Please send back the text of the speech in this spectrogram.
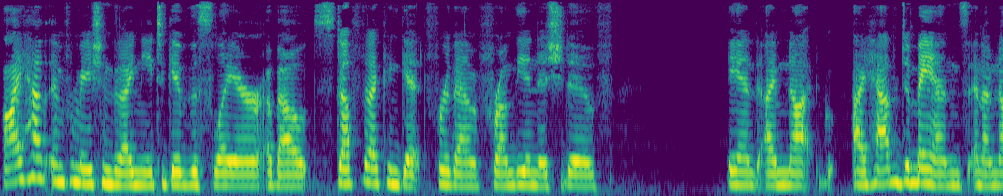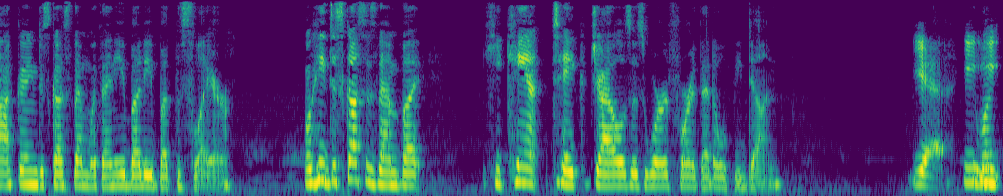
I have information that I need to give the Slayer about stuff that I can get for them from the initiative. And I'm not I have demands and I'm not going to discuss them with anybody but the Slayer. Well, he discusses them, but he can't take Giles' word for it that it will be done. Yeah, he He want-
